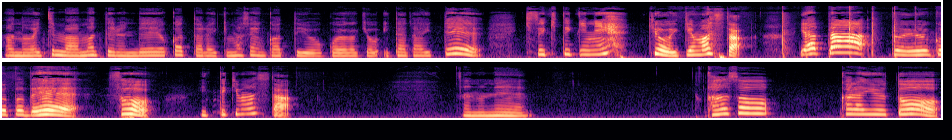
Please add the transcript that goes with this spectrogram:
あの、1枚余ってるんで、よかったら行きませんかっていうお声がけをいただいて、奇跡的に 今日行けました。やったーということで、そう、行ってきました。あのね、感想から言うと、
